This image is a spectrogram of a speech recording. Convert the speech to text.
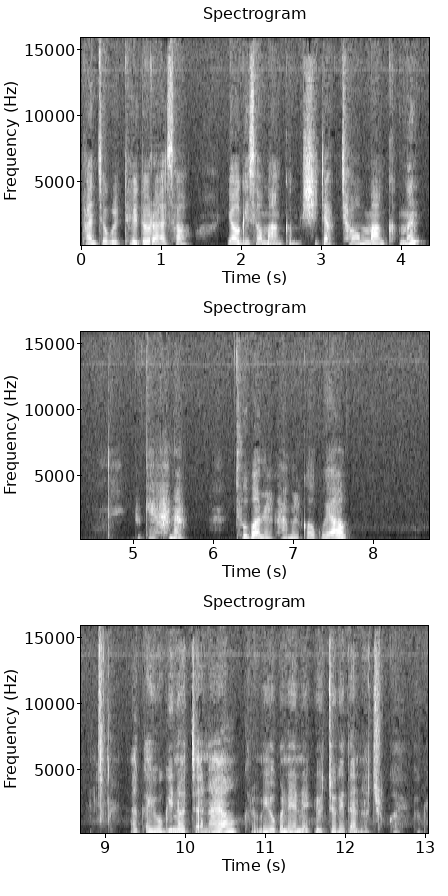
반쪽을 되돌아서 여기서만큼 시작 처음만큼은 이렇게 하나, 두 번을 감을 거고요. 아까 여기 넣었잖아요. 그러면 이번에는 이쪽에다 넣어줄 거예요. 여기.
